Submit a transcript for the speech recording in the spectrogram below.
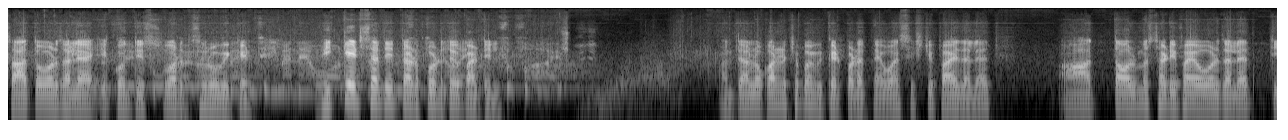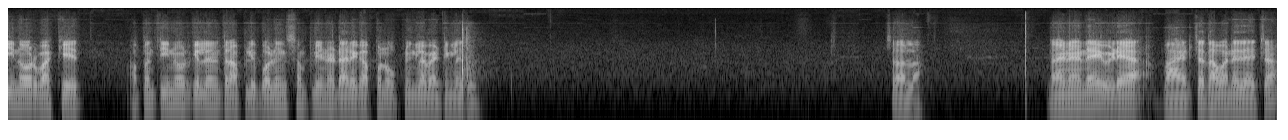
सात ओव्हर झाल्या एकोणतीस वर झिरो विकेट. विकेटसाठी तडफडतोय पाटील. आणि त्या लोकांचे पण विकेट पडत नाही. वन सिक्स्टी फाय झाल्यात. आत्ता ऑलमोस्ट थर्टी फाय ओव्हर झाल्यात. तीन ओव्हर बाकी आहेत. आपण तीन ओव्हर केल्यानंतर आपली बॉलिंग संपली ना डायरेक्ट आपण ओपनिंगला बॅटिंगला जाऊ. चला. नाही नाही नाही. विड्या बाहेरच्या धावा नाही द्यायच्या.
